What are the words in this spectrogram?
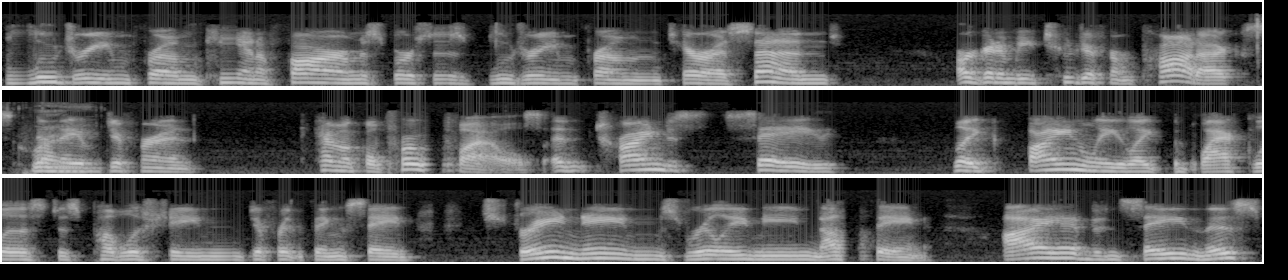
blue dream from CannaFarms versus blue dream from TerrAscend are going to be two different products right. and they have different chemical profiles. And trying to say like finally like the blacklist is publishing different things saying strain names really mean nothing i have been saying this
